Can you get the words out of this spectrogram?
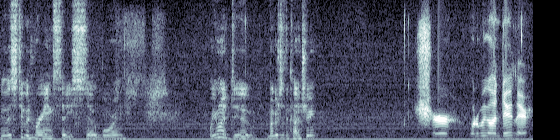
Dude, this stupid raining city's so boring. What do you want to do? You want to go to the country? Sure. What are we going to do there?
